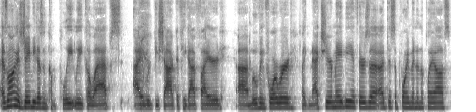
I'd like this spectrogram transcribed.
as long as JB doesn't completely collapse, I would be shocked if he got fired. Uh, moving forward, like next year, maybe if there's a, a disappointment in the playoffs,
